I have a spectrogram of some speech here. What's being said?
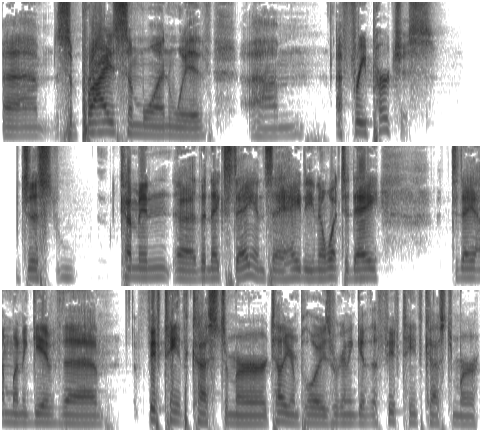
um, surprise someone with um, a free purchase. Just come in uh, the next day and say, "Hey, do you know what today?" today I'm going to give the 15th customer, tell your employees we're going to give the 15th customer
